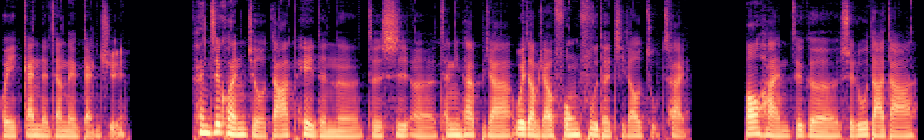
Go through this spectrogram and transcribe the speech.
回甘的这样的感觉。和这款酒搭配的呢，则是呃餐厅它比较味道比较丰富的几道主菜，包含这个水陆达达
